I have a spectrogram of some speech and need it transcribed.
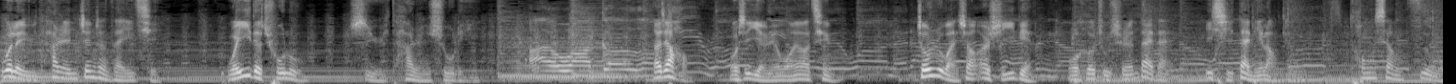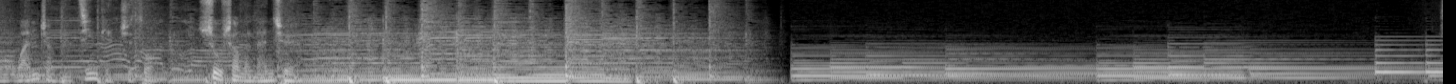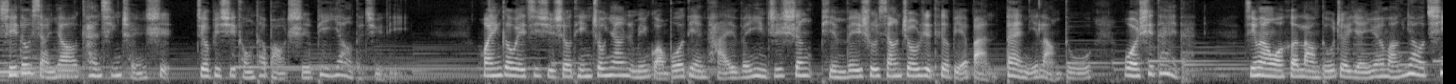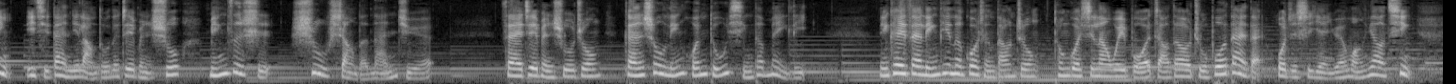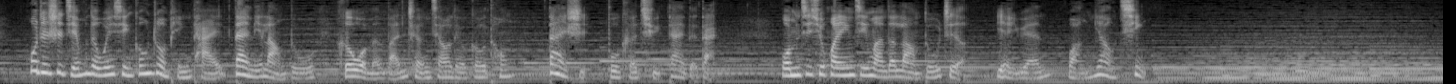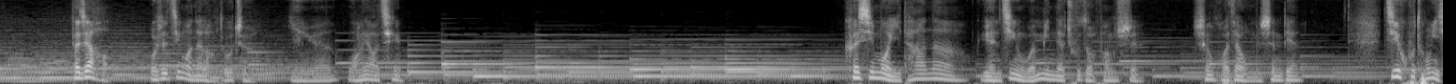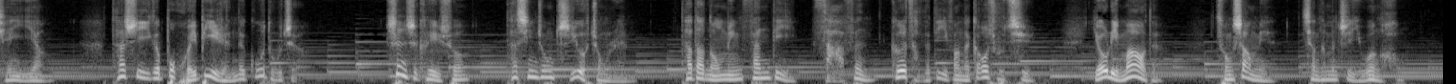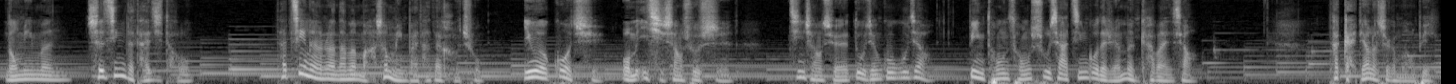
为了与他人真正在一起，唯一的出路是与他人疏离。大家好，我是演员王耀庆。周日晚上二十一点，我和主持人戴戴一起带你朗读通向自我完整的经典之作《树上的男爵》。谁都想要看清尘世，就必须同他保持必要的距离。欢迎各位继续收听中央人民广播电台文艺之声品味书香周日特别版，带你朗读。我是戴戴。今晚我和朗读者演员王耀庆一起带你朗读的这本书，名字是《树上的男爵》。在这本书中，感受灵魂独行的魅力。你可以在聆听的过程当中，通过新浪微博找到主播戴戴，或者是演员王耀庆。或者是节目的微信公众平台“带你朗读”，和我们完成交流沟通。代是不可取代的代。我们继续欢迎今晚的朗读者演员王耀庆。大家好，我是今晚的朗读者演员王耀庆。科西莫以他那远近闻名的出走方式，生活在我们身边，几乎同以前一样。他是一个不回避人的孤独者，甚至可以说，他心中只有众人。他到农民翻地、撒粪、割草的地方的高处去，有礼貌地从上面向他们致以问候。农民们吃惊地抬起头，他尽量让他们马上明白他在何处。因为过去我们一起上树时，经常学杜鹃咕咕叫，并同从树下经过的人们开玩笑。他改掉了这个毛病。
